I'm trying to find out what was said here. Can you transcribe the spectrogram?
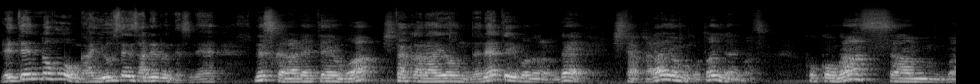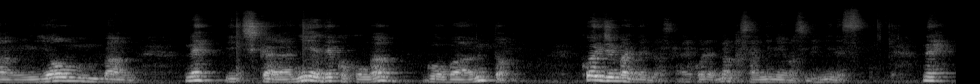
0点の方が優先されるんですね。ですから0点は下から読んでねということなので下から読むことになります。ここが3番4番ね1から2へでここが5番と。こういう順番になりますこれなんか3に見えますね。2です。ね。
